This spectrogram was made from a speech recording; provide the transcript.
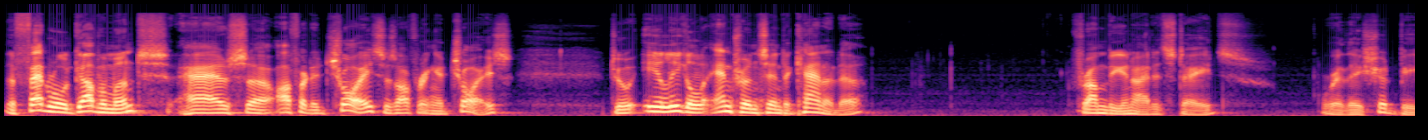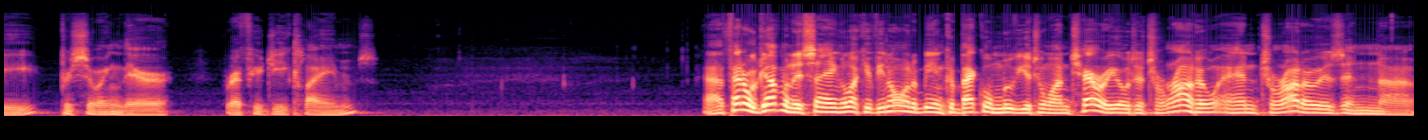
the federal government has uh, offered a choice, is offering a choice to illegal entrance into Canada from the United States, where they should be pursuing their refugee claims. Uh, the federal government is saying, look, if you don't want to be in Quebec, we'll move you to Ontario, to Toronto, and Toronto is in uh,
